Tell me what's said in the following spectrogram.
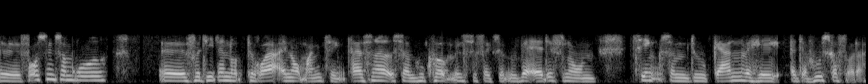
øh, forskningsområde, øh, fordi den berører enormt mange ting. Der er sådan noget som hukommelse for eksempel. Hvad er det for nogle ting, som du gerne vil have, at jeg husker for dig?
